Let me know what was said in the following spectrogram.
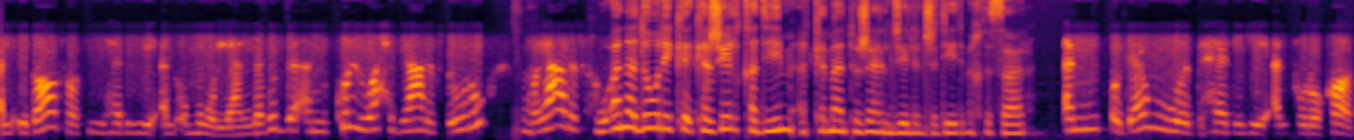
الإضافة في هذه الأمور. يعني لابد أن كل واحد يعرف دوره صح. ويعرف وأنا دوري كجيل قديم كمان تجاه الجيل الجديد باختصار. أن أدوب هذه الفروقات.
